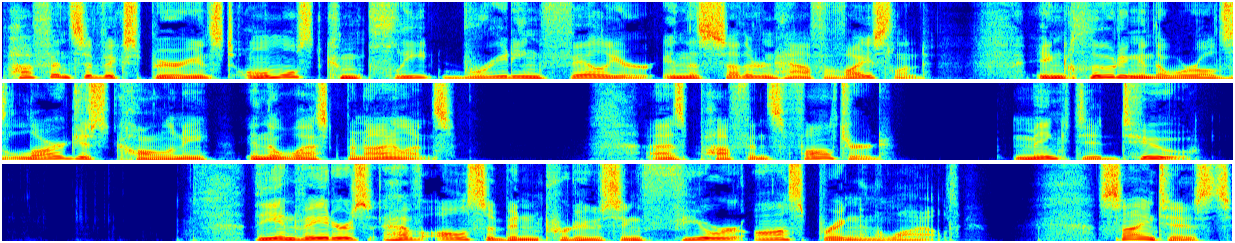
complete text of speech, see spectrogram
puffins have experienced almost complete breeding failure in the southern half of Iceland, including in the world's largest colony in the Westman Islands. As puffins faltered, mink did too. The invaders have also been producing fewer offspring in the wild. Scientists,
